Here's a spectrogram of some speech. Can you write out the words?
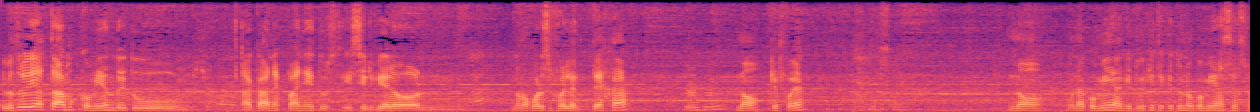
El otro día estábamos comiendo y tú, acá en España, y, tú, y sirvieron, no me acuerdo si fue lenteja. Ujú, No, ¿qué fue? no sé. No, una comida que tú dijiste que tú no comías eso.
